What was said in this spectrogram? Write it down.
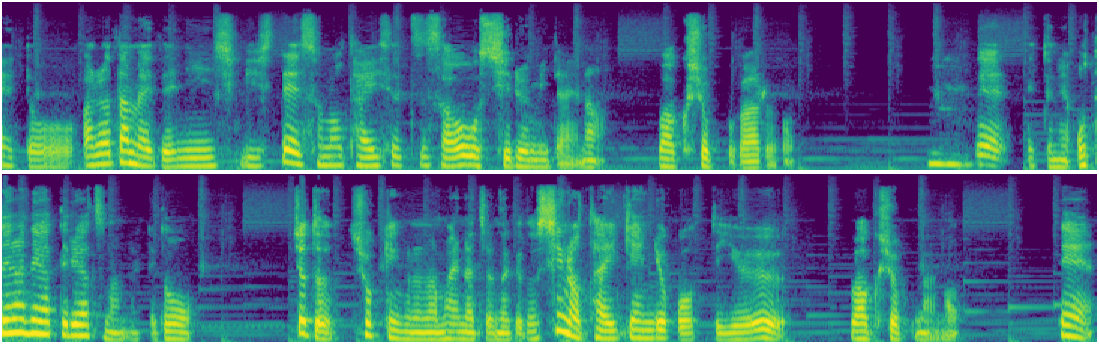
えっと、改めて認識してその大切さを知るみたいなワークショップがあるの。うんで、えっとね、お寺でやってるやつなんだけどちょっとショッキングな名前になっちゃうんだけど死の体験旅行っていうワークショップなの。で、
